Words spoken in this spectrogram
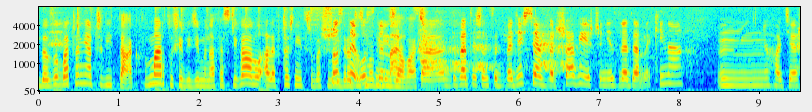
Do zobaczenia, czyli tak, w marcu się widzimy na festiwalu, ale wcześniej trzeba się, moi drodzy, 6-8 zmobilizować. marca 2020 w Warszawie, jeszcze nie zdradzamy kina, mm, chociaż,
